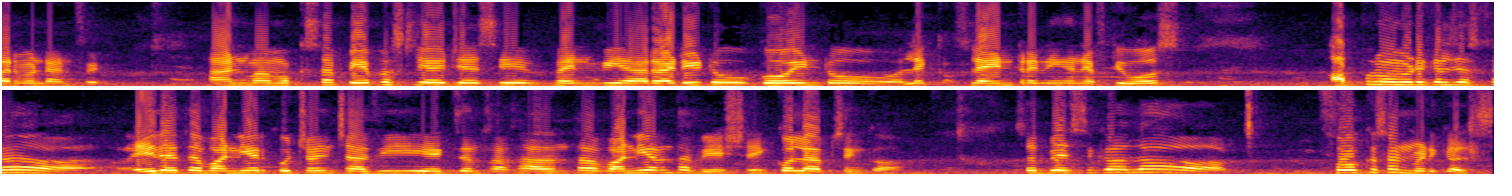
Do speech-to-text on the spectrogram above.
permanent unfit and మనం ఒకసారి పేపర్స్ క్లియర్ చేసి when we're ready to go in to like flying training and FTOs అప్పుడు మేము మెడికల్ చేస్తా ఏదైతే వన్ ఇయర్ కూర్చొని చదివి ఎగ్జామ్స్ రాస్తా అదంతా వన్ ఇయర్ అంతా వేస్ట్ ఇంకో ల్యాబ్స్ ఇంకా. సో బేసిక్గా focus on medicals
